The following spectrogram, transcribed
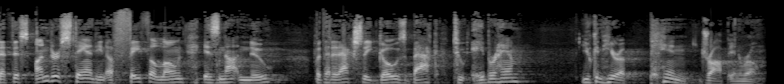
that this understanding of faith alone is not new, but that it actually goes back to Abraham, you can hear a pin drop in Rome.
